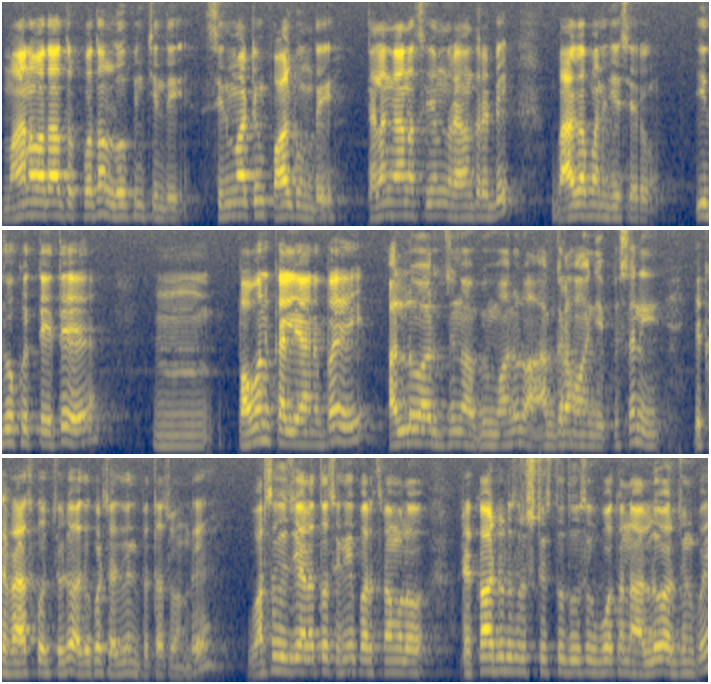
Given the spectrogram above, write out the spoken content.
మానవతా దృక్పథం లోపించింది సినిమా టీం ఫాల్ట్ ఉంది. తెలంగాణ సీఎం రేవంత్ రెడ్డి బాగా పనిచేశారు ఇదొకటి అయితే పవన్ కళ్యాణ్పై అల్లు అర్జున్ అభిమానులు ఆగ్రహం అని చెప్పేసి అని ఇక్కడ రాసుకొచ్చాడు అది కూడా చదివిన వినిపిస్తా చూడండి. వరుస విజయాలతో సినీ పరిశ్రమలో రికార్డులు సృష్టిస్తూ దూసుకుపోతున్న అల్లు అర్జున్పై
